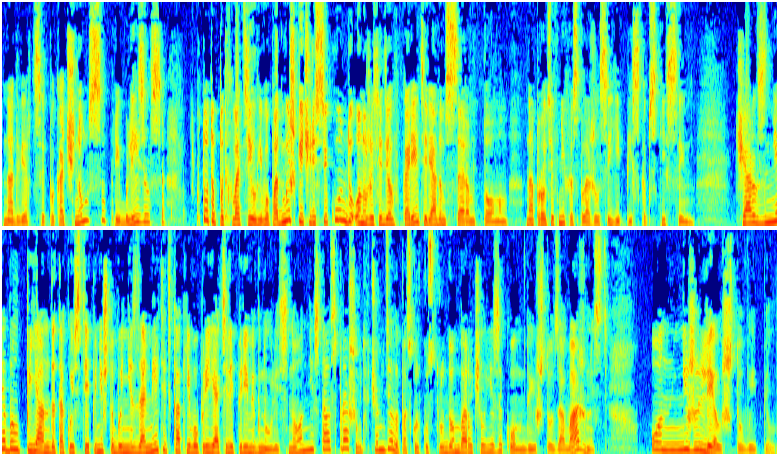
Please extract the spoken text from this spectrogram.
на дверце покачнулся, приблизился. Кто-то подхватил его подмышки, и через секунду он уже сидел в карете рядом с сэром Томом. Напротив них расположился епископский сын. Чарльз не был пьян до такой степени, чтобы не заметить, как его приятели перемигнулись, но он не стал спрашивать, в чем дело, поскольку с трудом ворочил языком, да и что за важность, он не жалел, что выпил.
